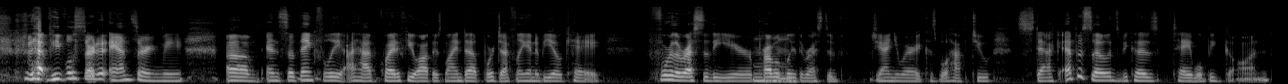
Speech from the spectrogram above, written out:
that people started answering me. Um, and so, thankfully, I have quite a few authors lined up. We're definitely going to be okay for the rest of the year, probably the rest of January, because we'll have to stack episodes because Tay will be gone.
